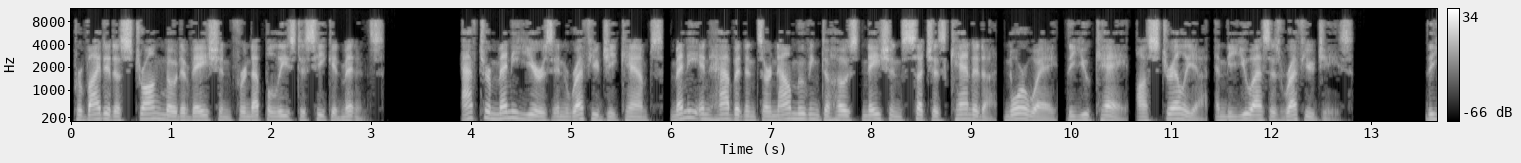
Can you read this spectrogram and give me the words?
provided a strong motivation for Nepalese to seek admittance. After many years in refugee camps, many inhabitants are now moving to host nations such as Canada, Norway, the UK, Australia, and the US as refugees. The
